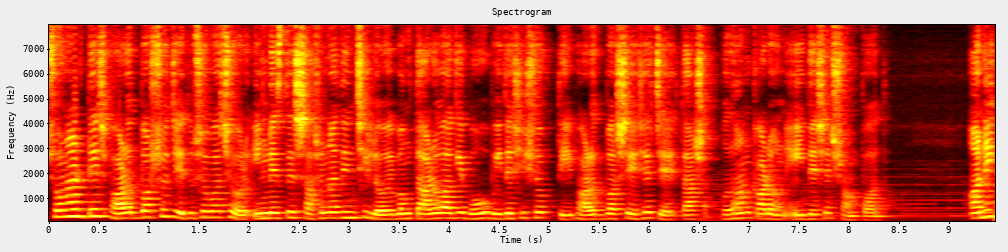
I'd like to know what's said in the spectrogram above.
সোনার দেশ ভারতবর্ষ যে দুশো বছর ইংরেজদের শাসনাধীন ছিল এবং তারও আগে বহু বিদেশি শক্তি ভারতবর্ষে এসেছে, তার প্রধান কারণ এই দেশের সম্পদ। অনেক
